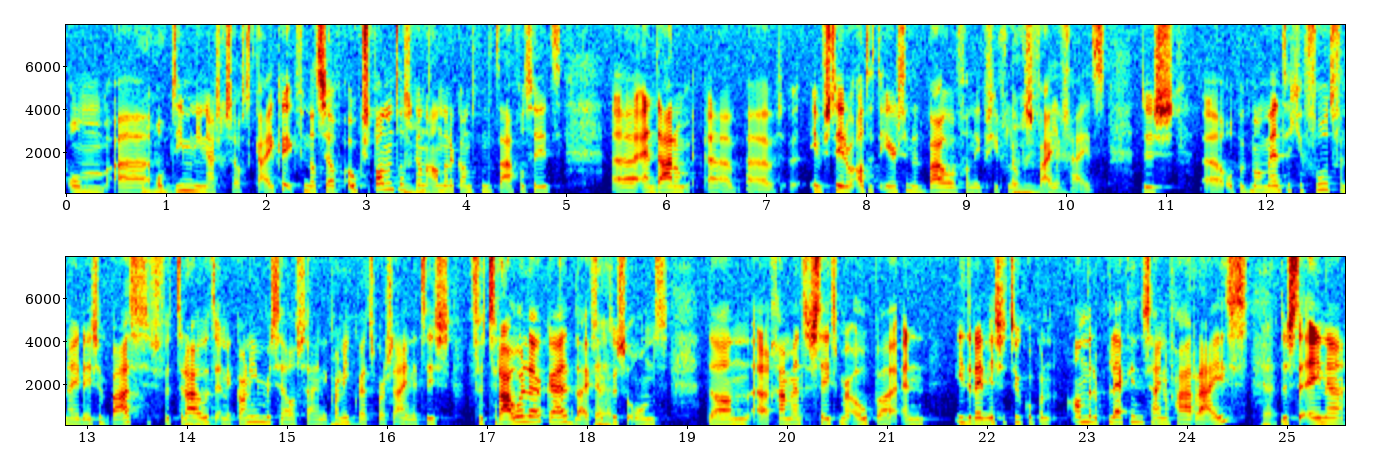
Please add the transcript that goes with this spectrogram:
om Mhm. op die manier naar zichzelf te kijken. Ik vind dat zelf ook spannend als ik aan de andere kant van de tafel zit. Eh, en daarom eh, eh, investeren we altijd eerst in het bouwen van die psychologische Mhm. veiligheid. Dus op het moment dat je voelt van hey, deze basis is vertrouwd Mhm. en ik kan hier mezelf zijn, ik kan niet kwetsbaar zijn, het is vertrouwelijk, hè, het blijft Ja. ook tussen ons, dan gaan mensen steeds meer open. En iedereen is natuurlijk op een andere plek in zijn of haar reis. Ja. Dus de ene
